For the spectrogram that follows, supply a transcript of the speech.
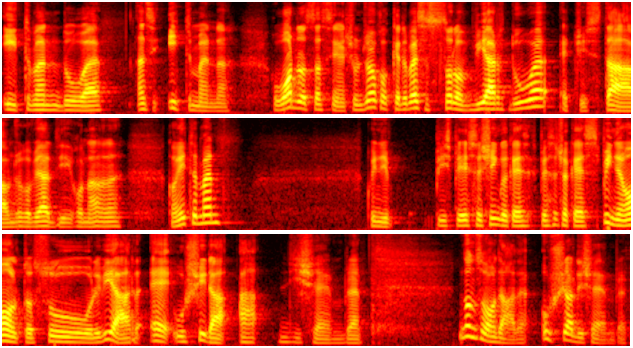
Hitman 2. Anzi, Hitman. World of Assassination, un gioco che deve essere solo VR 2 e ci sta, un gioco VR di, con, con Hitman. Quindi PS5 che, PS5 che spinge molto su VR e uscirà a dicembre. Non sono date, uscirà a dicembre.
